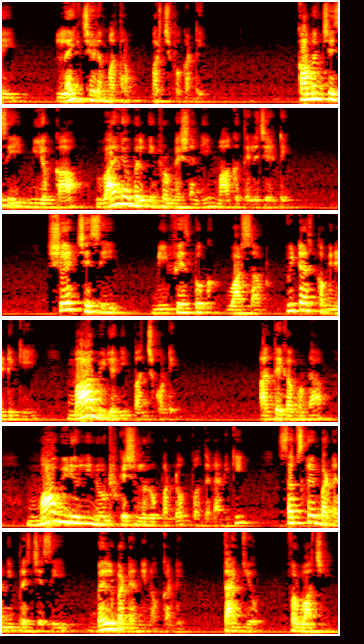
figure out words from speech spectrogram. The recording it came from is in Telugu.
లైక్ చేయడం మాత్రం మర్చిపోకండి. కామెంట్ చేసి మీ యొక్క వాల్యుబుల్ ఇన్ఫర్మేషన్ని మాకు తెలియజేయండి. షేర్ చేసి మీ ఫేస్బుక్ వాట్సాప్ ట్విట్టర్ కమ్యూనిటీకి మా వీడియోని పంచుకోండి. అంతేకాకుండా మా వీడియోని నోటిఫికేషన్ల రూపంలో పొందడానికి సబ్స్క్రైబ్ బటన్ని ప్రెస్ చేసి బెల్ బటన్ని నొక్కండి. Thank you for watching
